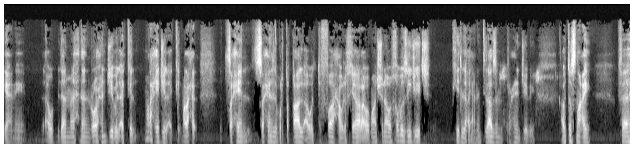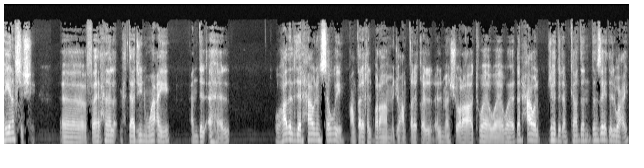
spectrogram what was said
يعني أو بدل ما إحنا نروح نجيب الأكل ما راح يجي الأكل ما راح تصحين تصحين البرتقال أو التفاح أو الخيار أو ما شنو أو الخبز يجيك أكيد لا يعني أنت لازم تروحين تجيبيه أو تصنعيه. فهي نفس الشيء. آه، فإحنا محتاجين وعي عند الأهل وهذا اللي نحاول نسويه عن طريق البرامج وعن طريق المنشورات و و و نحاول بجهد الأمكان نزيد الوعي.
